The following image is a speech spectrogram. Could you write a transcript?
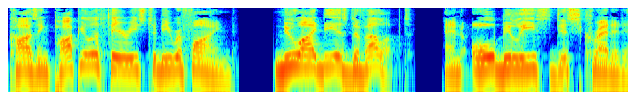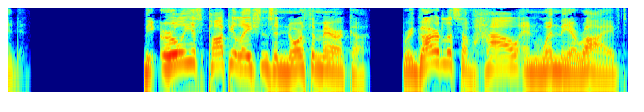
causing popular theories to be refined, new ideas developed, and old beliefs discredited. The earliest populations in North America, regardless of how and when they arrived,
